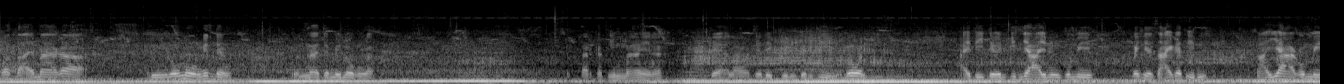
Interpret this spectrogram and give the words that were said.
พอสายมาก็ดูโล่งๆนิดหนึ่งฝนน่าจะไม่ลงแล้วตัดกระถินไม้นะ แกะเราจะได้กินเต็มที่โน่น ไอ้ที่เดินกินยาอยู่นู่นก็มี ไม่ใช่สายกระถิน สายหญ้าก็มี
